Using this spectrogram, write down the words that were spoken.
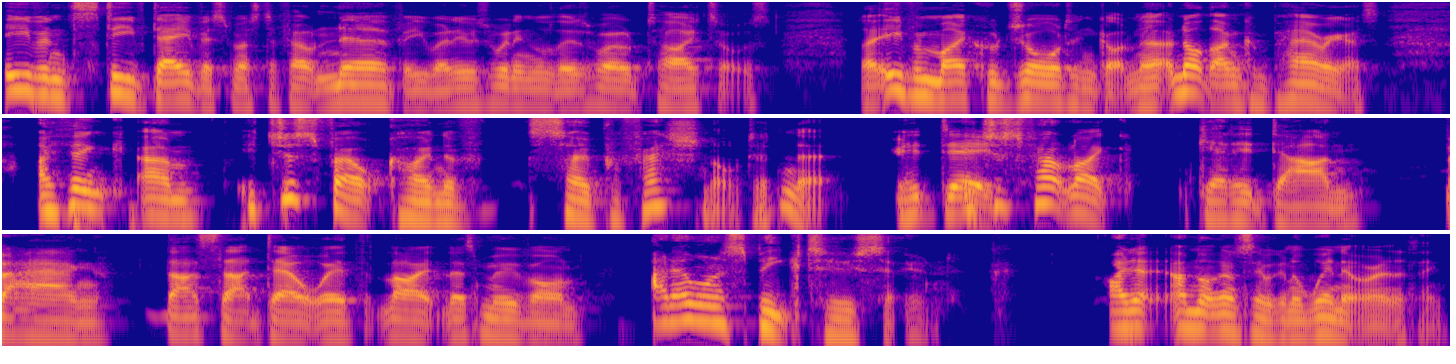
even Steve Davis must have felt nervy when he was winning all those world titles. Like even Michael Jordan got nervy. Not that I'm comparing us. I think um, it just felt kind of so professional, didn't it? It did. It just felt like get it done, bang. That's that dealt with. Like let's move on. I don't want to speak too soon. I don't, I'm not going to say we're going to win it or anything,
